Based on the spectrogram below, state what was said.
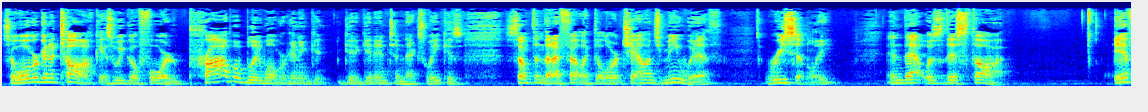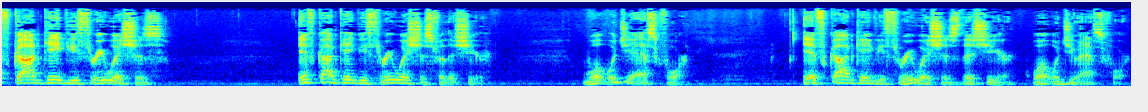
So, what we're going to talk as we go forward, probably what we're going to get, get, get into next week is something that I felt like the Lord challenged me with recently, and that was this thought. If God gave you three wishes, if God gave you three wishes for this year, what would you ask for? If God gave you three wishes this year, what would you ask for?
